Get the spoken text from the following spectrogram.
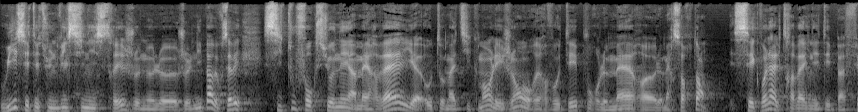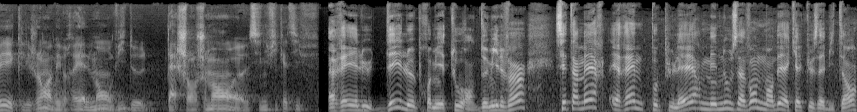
Oui, c'était une ville sinistrée, je ne le, nie pas. Mais vous savez, si tout fonctionnait à merveille, automatiquement les gens auraient voté pour le maire, euh, le maire sortant. C'est que voilà, le travail n'était pas fait et que les gens avaient réellement envie d'un changement euh, significatif. Réélu dès le premier tour en 2020, c'est un maire RN populaire, mais nous avons demandé à quelques habitants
